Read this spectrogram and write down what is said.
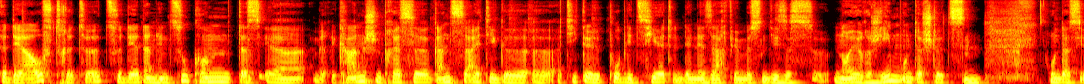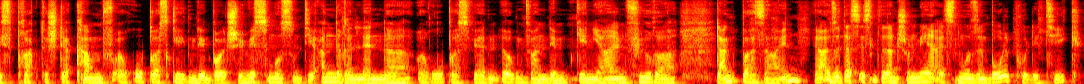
der Auftritte, zu der dann hinzukommt, dass er amerikanischen Presse ganzseitige äh, Artikel publiziert, in denen er sagt, wir müssen dieses neue Regime unterstützen. Und das ist praktisch der Kampf Europas gegen den Bolschewismus und die anderen Länder Europas werden irgendwann dem genialen Führer dankbar sein. Ja, also das ist dann schon mehr als nur Symbolpolitik.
